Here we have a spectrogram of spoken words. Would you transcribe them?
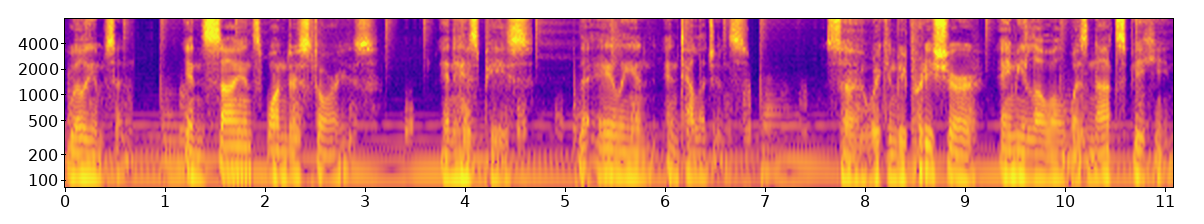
Williamson in Science Wonder Stories in his piece, The Alien Intelligence. So we can be pretty sure Amy Lowell was not speaking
